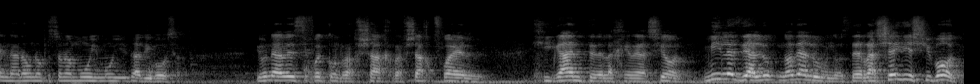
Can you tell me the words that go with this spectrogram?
era una persona muy, muy dadivosa. Y una vez fue con Rav Shach fue el gigante de la generación, miles de alumnos, no de alumnos, de Rashi Yeshivot,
